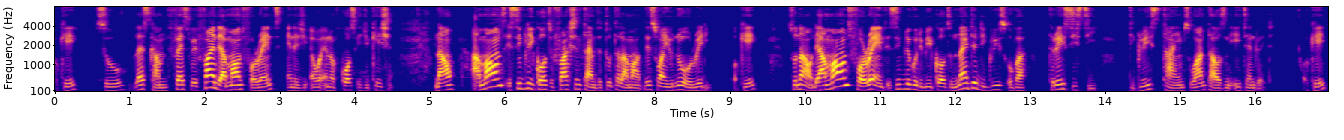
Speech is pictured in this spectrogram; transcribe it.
Okay. So let's come. First, we find the amount for rent and, and of course education. Now, amount is simply equal to fraction times the total amount. This one you know already. Okay. So now the amount for rent is simply going to be equal to 90 degrees over 360 degrees times 1800. Okay.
